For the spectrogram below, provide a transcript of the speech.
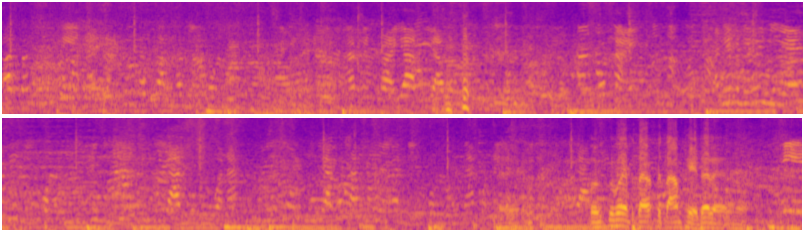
ถ้าต้องเปลี่ยนนะคือจะทำมันมีคนนะเป็นทายาทพยาคนไหน อันนี้มันยังไม่มีไงชื่อหมีคนลุงไม่มีพยาดูอะนะอยากก็ทักมาเลยว่าหมีคนลุงนะคนไหนอยากเพื่อนๆไปตามไปตามเพจได้เลยนะเพจ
